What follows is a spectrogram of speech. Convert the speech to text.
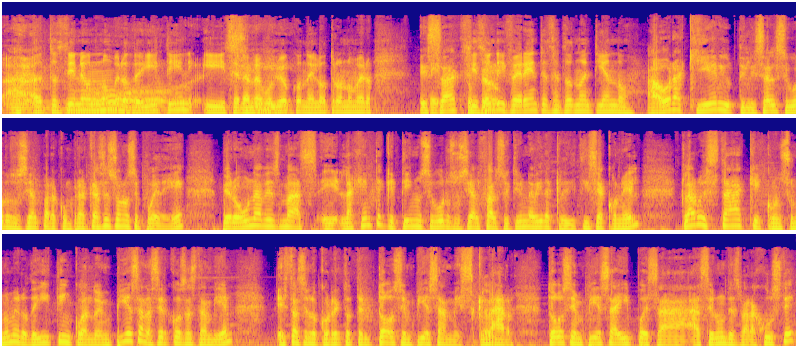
Ah, entonces tiene un número de ITIN y se le revolvió con el otro número. Exacto, Eh, si son diferentes, entonces no entiendo. Ahora quiere utilizar el seguro social para comprar casa, eso no se puede, ¿eh? Pero una vez más, eh, la gente que tiene un seguro social falso y tiene una vida crediticia con él, claro está que con su número de ITIN, cuando empiezan a hacer cosas también, estás en lo correcto, te- todo se empieza a mezclar, todo se empieza ahí pues a, a hacer un desbarajuste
